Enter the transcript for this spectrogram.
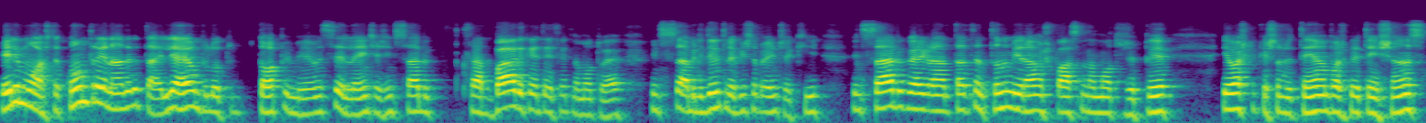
ele mostra quão treinado ele está. Ele é um piloto top mesmo, excelente, a gente sabe trabalho que ele tem feito na Moto E. A gente sabe, ele deu entrevista pra gente aqui. A gente sabe que o Eric Granado está tentando mirar um espaço na MotoGP. Eu acho que é questão de tempo, acho que ele tem chance.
